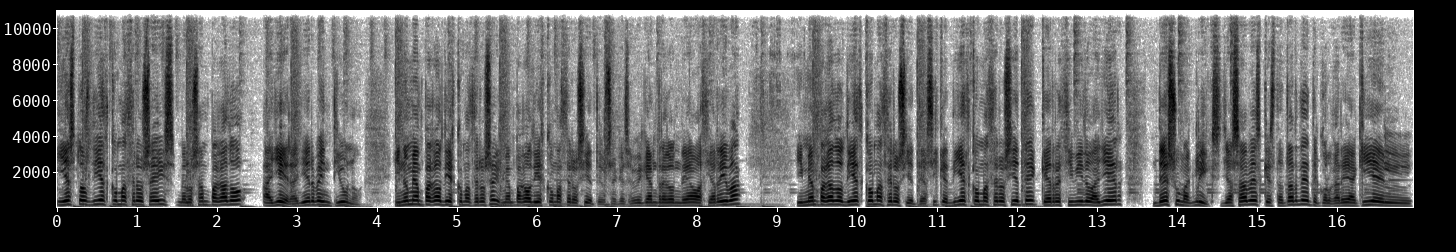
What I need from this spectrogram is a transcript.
Y estos 10,06 me los han pagado ayer, ayer 21. Y no me han pagado 10,06, me han pagado 10,07. O sea que se ve que han redondeado hacia arriba y me han pagado 10,07. Así que 10,07 que he recibido ayer de SumaClicks. Ya sabes que esta tarde te colgaré aquí el,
